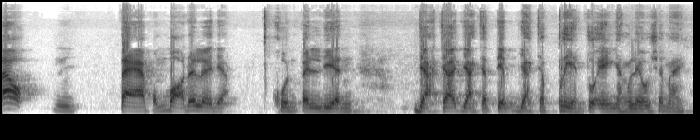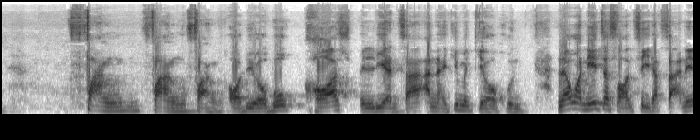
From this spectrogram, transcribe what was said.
แล้ว แต่ผมบอกได้เลยเนี่ย คุณไปเรียน อยากจะอยากจะเตรียมอยากจะเปลี่ยนตัวเองอย่างเร็วใช่ไหม ฟังฟังฟังออดิโอบุ๊กคอร์สไปเรียนซะอันไหนที่มันเกี่ยวกับคุณ แล้ววันนี้จะสอนสี่ทักษะนี้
